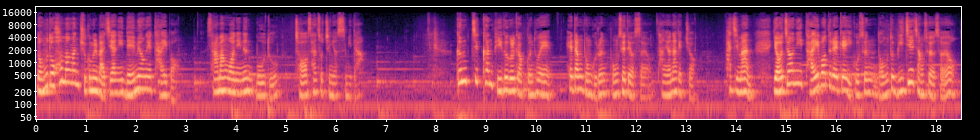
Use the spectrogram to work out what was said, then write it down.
너무도 허망한 죽음을 맞이한 이 4명의 다이버. 사망 원인은 모두 저산소증이었습니다. 끔찍한 비극을 겪은 후에 해당 동굴은 봉쇄되었어요. 당연하겠죠. 하지만 여전히 다이버들에게 이곳은 너무도 미지의 장소여서요.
